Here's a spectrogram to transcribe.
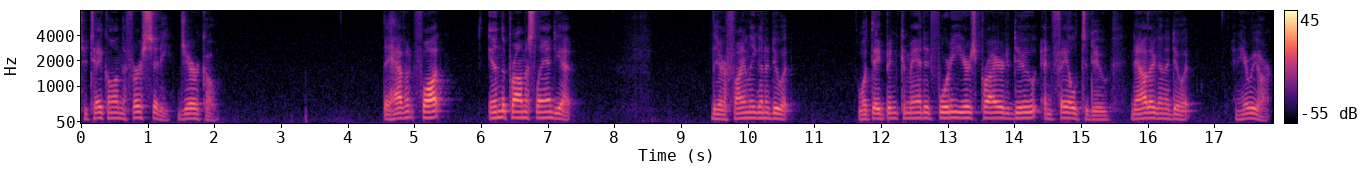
to take on the first city, Jericho. They haven't fought in the promised land yet. They are finally going to do it. What they'd been commanded 40 years prior to do and failed to do, now they're going to do it. And here we are.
